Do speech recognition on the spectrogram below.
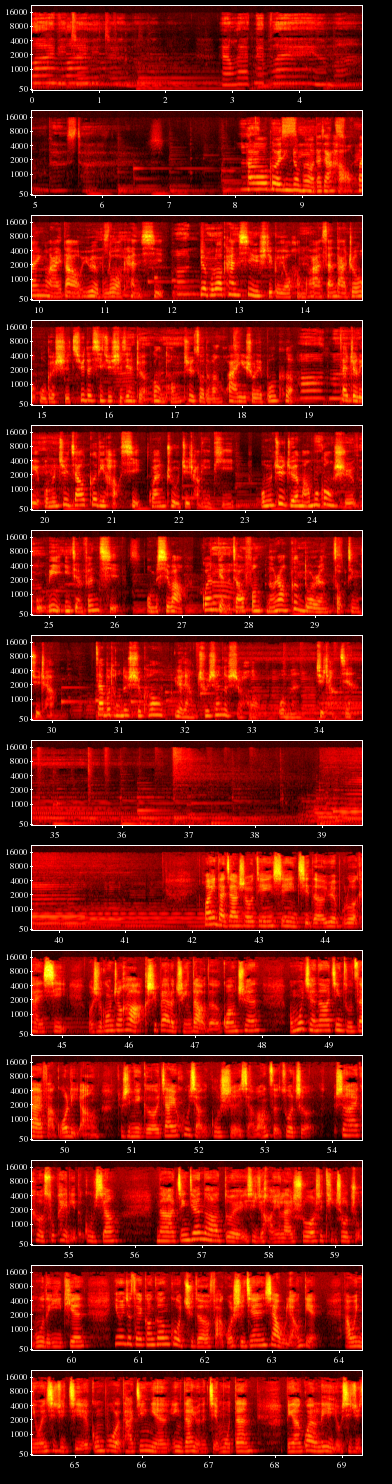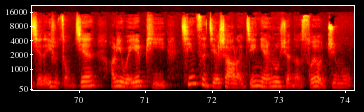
fly me to the moon and let me play among the stars. Hello，各位听众朋友，大家好，欢迎来到月不落看戏。月不落看戏是一个由横跨三大洲、五个时区的戏剧实践者共同制作的文化艺术类播客。在这里，我们聚焦各地好戏，关注剧场议题。我们拒绝盲目共识，鼓励意见分歧。我们希望观点的交锋能让更多人走进剧场。在不同的时空，月亮出生的时候，我们剧场见。欢迎大家收听新一期的《月不落看戏》，我是公众号 Archipel 群岛的光圈。我目前呢禁足在法国里昂，就是那个家喻户晓的故事《小王子》作者圣埃克苏佩里的故乡。那今天呢，对戏剧行业来说是挺受瞩目的一天，因为就在刚刚过去的法国时间下午两点，阿维尼翁戏剧节公布了他今年应单元的节目单。并按惯例，由戏剧节的艺术总监奥利维耶皮亲自介绍了今年入选的所有剧目。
